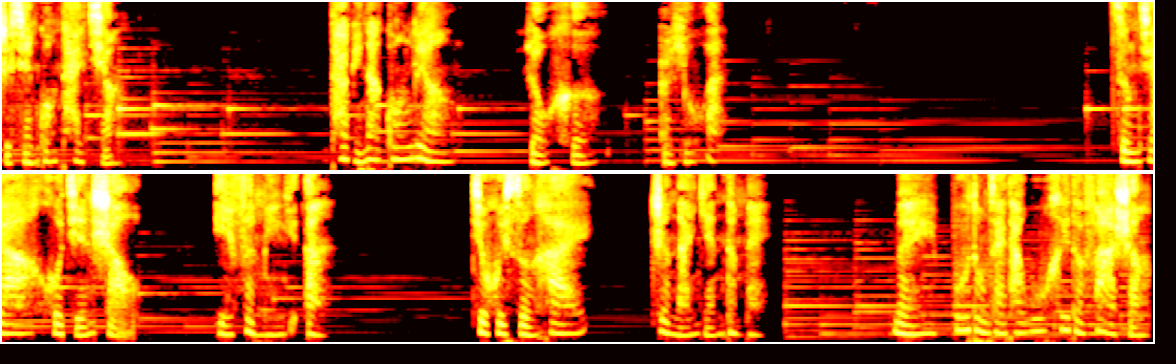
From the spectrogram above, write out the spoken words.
只嫌光太强，它比那光亮柔和而幽暗，增加或减少一份明与暗，就会损害这难言的美。美波动在他乌黑的发上，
